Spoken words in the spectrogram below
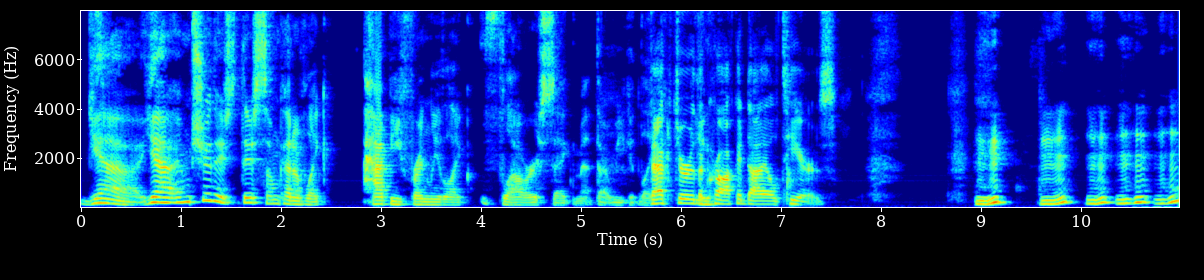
Yeah, yeah, I'm sure there's there's some kind of like happy friendly like flower segment that we could like Vector the in- crocodile tears. Mm-hmm. Mm-hmm. Mm-hmm. Mm-hmm. Mm-hmm.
